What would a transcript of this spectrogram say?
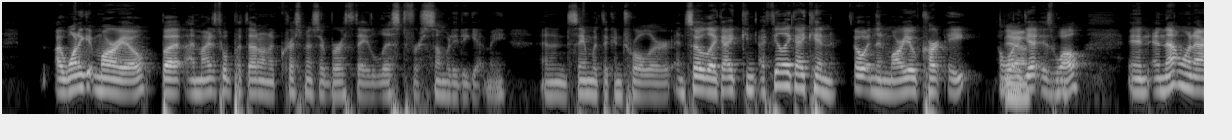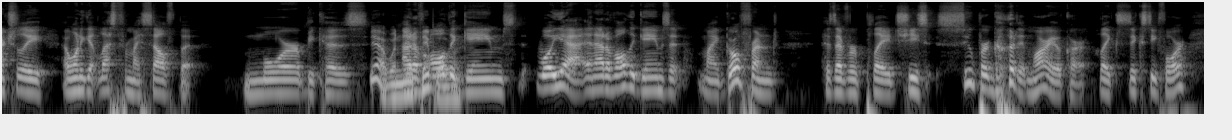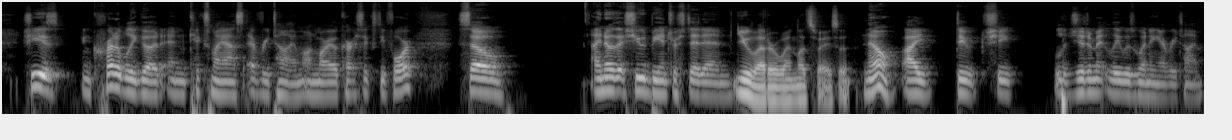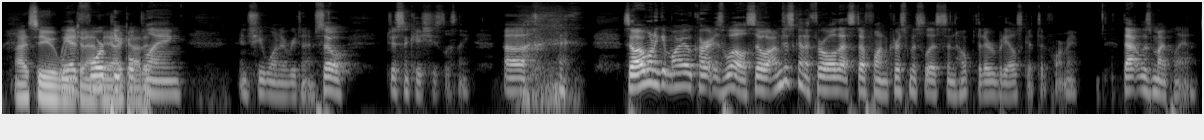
I want to get Mario, but I might as well put that on a Christmas or birthday list for somebody to get me. And same with the controller. And so like I can I feel like I can Oh, and then Mario Kart 8 I want Yeah. to get as well. And and that one actually I want to get less for myself, but more because Yeah, when out of all the games well yeah, and out of all the games that my girlfriend has ever played, she's super good at Mario Kart, like 64. She is incredibly good and kicks my ass every time on Mario Kart 64. So I know that she would be interested in. You let her win. Let's face it. No, I do. She legitimately was winning every time. I see you. We had four me. People got it. playing, and she won every time. So just in case she's listening, uh, so I want to get Mario Kart as well. So I'm just gonna throw all that stuff on Christmas lists and hope that everybody else gets it for me. That was my plan.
